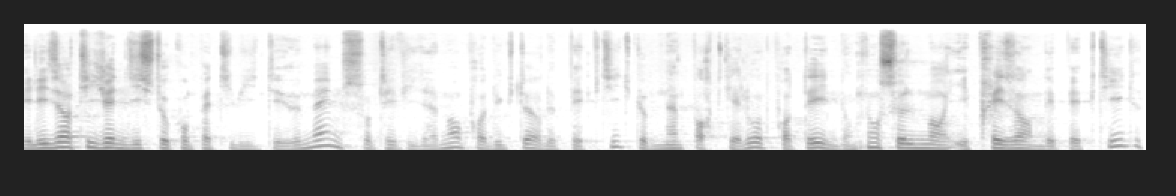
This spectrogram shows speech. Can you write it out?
mais les antigènes d'histocompatibilité eux-mêmes sont évidemment producteurs de peptides comme n'importe quelle autre protéine. Donc non seulement ils présentent des peptides,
